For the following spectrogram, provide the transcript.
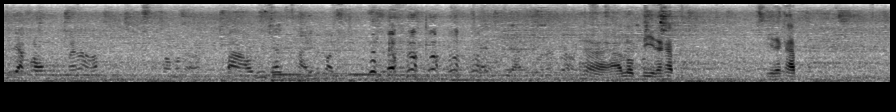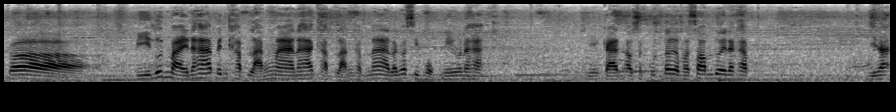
ที่อยากลองไหมนะครับซ่อมมาแล้วเปล่าที่ใช้ไถไปก่อนอ่าอารมณ์ดีนะครับนี่นะครับ ก็มีรุ่นใหม่นะฮะเป็นขับหลังมานะฮะขับหลังขับหน้าแล้วก็ 16 นิ้วนะฮะมีการเอาสกูตเตอร์มาซ่อมด้วยนะครับนี่นะ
